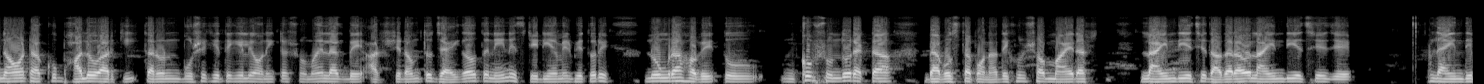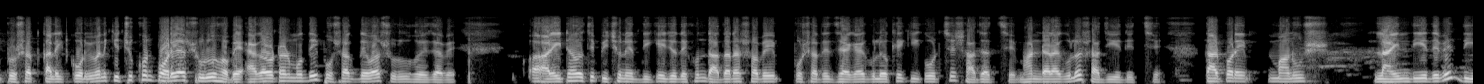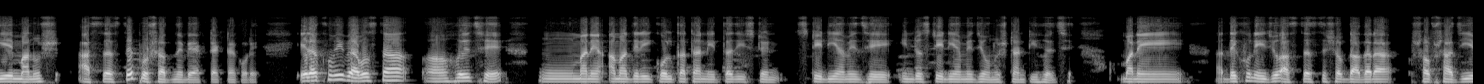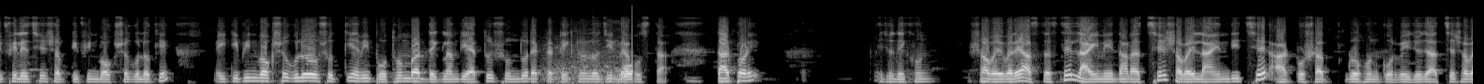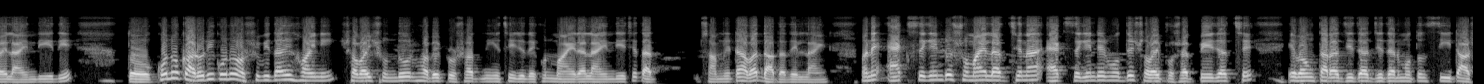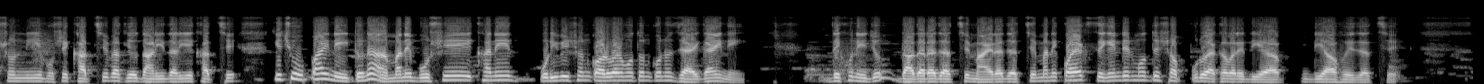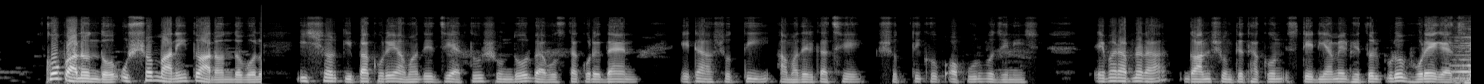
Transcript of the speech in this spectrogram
নেওয়াটা খুব ভালো আর কি কারণ বসে খেতে গেলে অনেকটা সময় লাগবে আর সেরকম তো জায়গাও তো নেই না স্টেডিয়ামের ভেতরে নোংরা হবে। তো খুব সুন্দর একটা ব্যবস্থাপনা। দেখুন সব মায়েরা লাইন দিয়েছে, দাদারাও লাইন দিয়েছে যে লাইন দিয়ে প্রসাদ কালেক্ট করবে। মানে কিছুক্ষণ পরে আর শুরু হবে। এগারোটার মধ্যেই পোশাক দেওয়া শুরু হয়ে যাবে। আর এটা হচ্ছে পিছনের দিকে। যে দেখুন, দাদারা সবে প্রসাদের জায়গাগুলোকে কি করছে, সাজাচ্ছে, ভান্ডারাগুলো সাজিয়ে দিচ্ছে। তারপরে মানুষ লাইন দিয়ে দেবে, দিয়ে মানুষ আস্তে আস্তে প্রসাদ নেবে একটা একটা করে। এরকমই ব্যবস্থা হয়েছে। মানে আমাদের এই কলকাতা নেতাজি স্টে- স্টেডিয়ামে যে, ইন্ডোর স্টেডিয়ামে যে অনুষ্ঠানটি হয়েছে। মানে দেখুন, এই যে আস্তে আস্তে সব দাদারা সব সাজিয়ে ফেলেছে সব টিফিন বক্সগুলোকে। এই টিফিন বক্সগুলো সত্যি আমি প্রথমবার দেখলাম যে এত সুন্দর একটা টেকনোলজির ব্যবস্থা। তারপরে, এই যে দেখুন সবাই এবারে আস্তে আস্তে লাইনে দাঁড়াচ্ছে, সবাই লাইন দিচ্ছে আর প্রসাদ গ্রহণ করবে, এই যে যাচ্ছে সবাই লাইন দিয়ে দিয়ে। তো কোনো কারোরই কোনো অসুবিধাই হয়নি, সবাই সুন্দরভাবে প্রসাদ নিয়েছে, এই যে দেখুন মায়েরা লাইন দিয়েছে, তার সামনেটা আবার দাদাদের লাইন। মানে এক সেকেন্ডও সময় লাগছে না, এক সেকেন্ডের মধ্যে সবাই প্রসাদ পেয়ে যাচ্ছে এবং তারা যে যার যে যার মতন সিট, আসন নিয়ে বসে খাচ্ছে বা কেউ দাঁড়িয়ে দাঁড়িয়ে খাচ্ছে। কিছু উপায় নেই তো না? মানে বসে এখানে পরিবেশন করবার মতন কোনো জায়গাই নেই। দেখুন, এই যে দাদারা যাচ্ছে, মায়েরা যাচ্ছে মানে কয়েক সেকেন্ডের মধ্যে সব পুরো একেবারে দেয়া দেয়া হয়ে যাচ্ছে। খুব আনন্দ, উৎসব মানেই তো আনন্দ বলো ঈশ্বর কৃপা করে আমাদের যে এত সুন্দর ব্যবস্থা করে দেন, এটা সত্যি আমাদের কাছে সত্যি খুব অপূর্ব জিনিস। এবার আপনারা গান শুনতে থাকুন, স্টেডিয়ামের ভেতর পুরো ভরে গেছে।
